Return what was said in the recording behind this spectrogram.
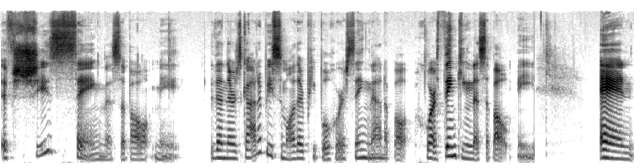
if she's saying this about me, then there's got to be some other people who are saying that about who are thinking this about me. And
